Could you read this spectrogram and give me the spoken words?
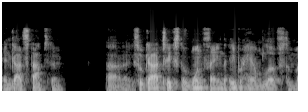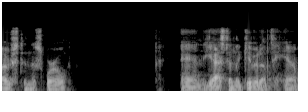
and God stops them. Uh, so God takes the one thing that Abraham loves the most in this world, and he asked him to give it up to him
